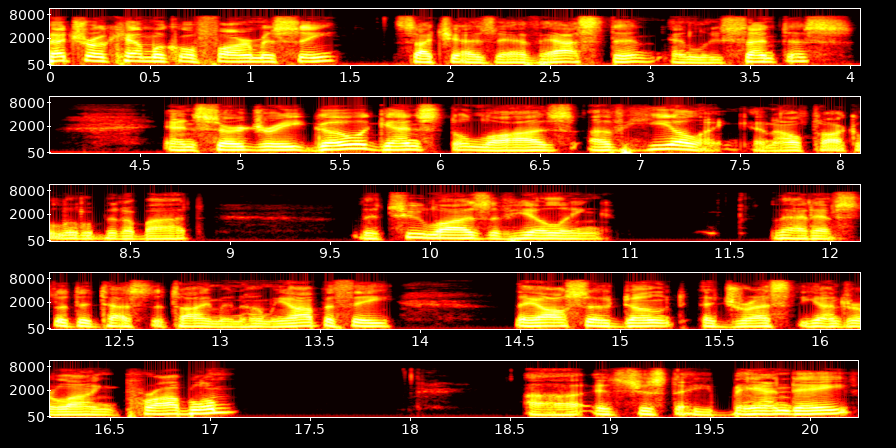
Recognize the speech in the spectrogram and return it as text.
Petrochemical pharmacy, such as Avastin and Lucentis, and surgery go against the laws of healing. And I'll talk a little bit about the two laws of healing that have stood the test of time in homeopathy. They also don't address the underlying problem. Uh, it's just a band aid,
